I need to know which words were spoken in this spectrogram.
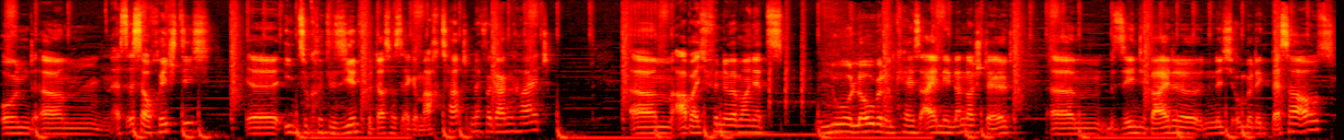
Und ähm, es ist auch richtig, äh, ihn zu kritisieren für das, was er gemacht hat in der Vergangenheit. Ähm, aber ich finde, wenn man jetzt nur Logan und Case 1 nebeneinander stellt, ähm, sehen die beide nicht unbedingt besser aus.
